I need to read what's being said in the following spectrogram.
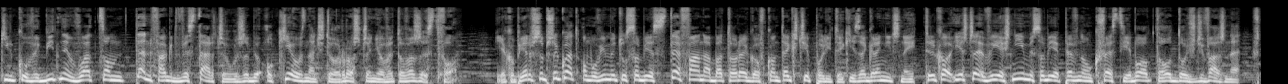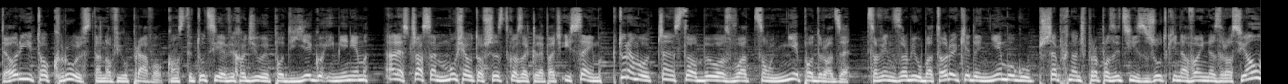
Kilku wybitnym władcom ten fakt wystarczył, żeby okiełznać to roszczeniowe towarzystwo. Jako pierwszy przykład omówimy tu sobie Stefana Batorego w kontekście polityki zagranicznej. Tylko jeszcze wyjaśnijmy sobie pewną kwestię, bo to dość ważne. W teorii to król stanowił prawo, konstytucje wychodziły pod jego imieniem, ale z czasem musiał to wszystko zaklepać i Sejm, któremu często było z władcą nie po drodze. Co więc zrobił Batory, kiedy nie mógł przepchnąć propozycji zrzutki na wojnę z Rosją?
